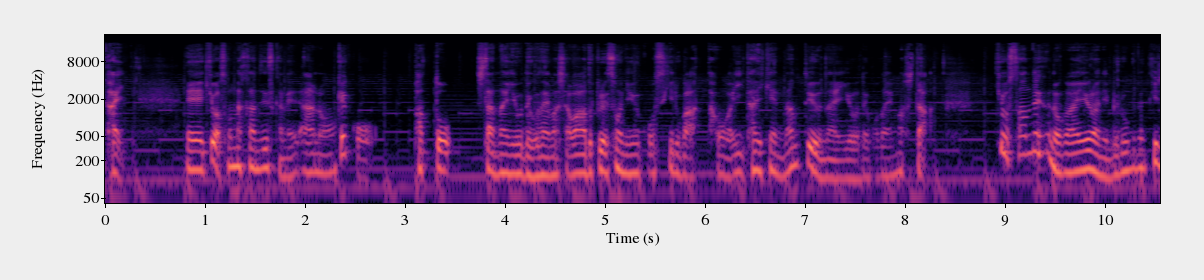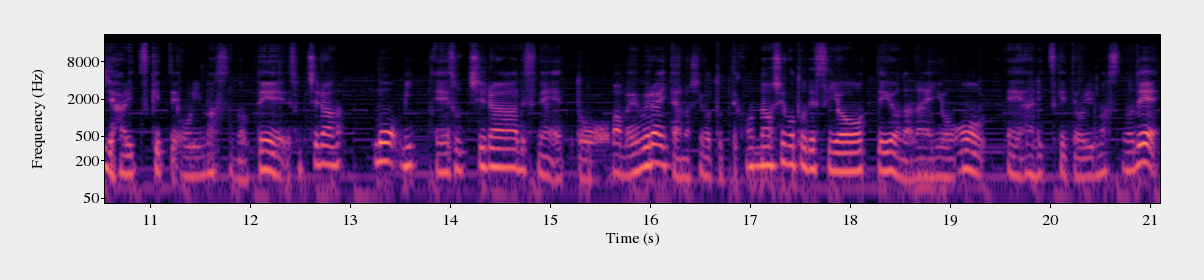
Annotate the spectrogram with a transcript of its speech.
はい。えー、今日はそんな感じですかね。あの、結構、パッとした内容でございました。ワードプレスの入稿スキルがあった方がいい体験談という内容でございました。今日スタンド F の概要欄にブログの記事貼り付けておりますので、そちらも、えー、そちらですね、えっと、まあ、ウェブライターの仕事ってこんなお仕事ですよっていうような内容を、えー、貼り付けておりますので、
